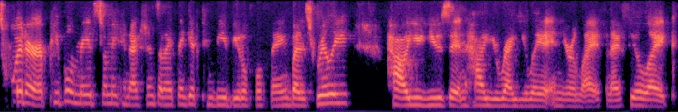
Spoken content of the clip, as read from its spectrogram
Twitter, people made so many connections, and I think it can be a beautiful thing, but it's really how you use it and how you regulate it in your life. And I feel like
